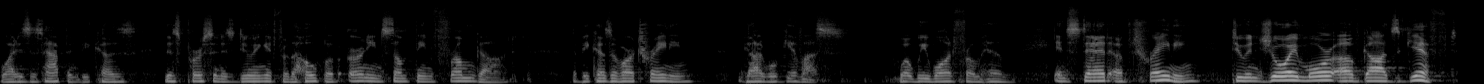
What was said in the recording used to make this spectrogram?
Why does this happen? Because this person is doing it for the hope of earning something from God. That because of our training, God will give us what we want from Him. Instead of training to enjoy more of God's gift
